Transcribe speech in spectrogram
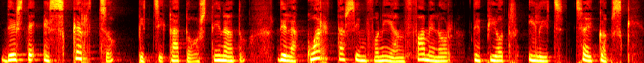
de este esquerzo pizzicato ostinato de la cuarta sinfonía en fa menor de Piotr Ilich Tchaikovsky.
